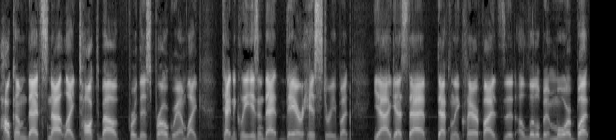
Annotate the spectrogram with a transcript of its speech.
how come that's not like talked about for this program? Like technically, isn't that their history? But yeah, I guess that definitely clarifies it a little bit more. But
